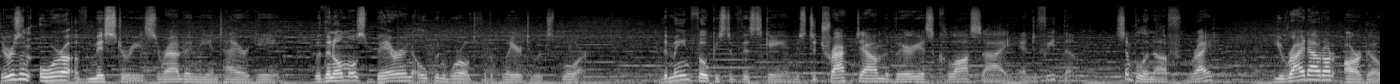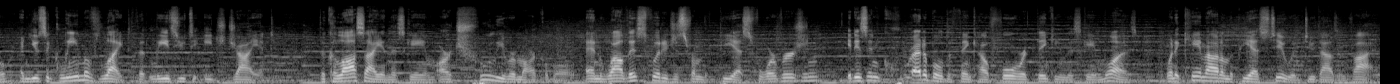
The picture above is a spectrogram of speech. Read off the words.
There is an aura of mystery surrounding the entire game, with an almost barren open world for the player to explore. The main focus of this game is to track down the various colossi and defeat them. Simple enough, right? You ride out on Argo and use a gleam of light that leads you to each giant. The colossi in this game are truly remarkable, and while this footage is from the PS4 version, it is incredible to think how forward thinking this game was when it came out on the PS2 in 2005.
